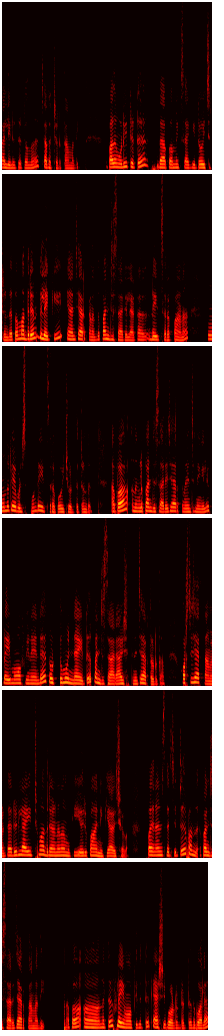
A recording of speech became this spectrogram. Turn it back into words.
കല്ലിലിട്ടിട്ടൊന്ന് ചതച്ചെടുത്താൽ മതി. അപ്പോൾ അതും കൂടി ഇട്ടിട്ട് ഇതാ അപ്പോൾ മിക്സ് ആക്കിയിട്ട് ഒഴിച്ചിട്ടുണ്ട്. അപ്പോൾ മധുരം ഇതിലേക്ക് ഞാൻ ചേർക്കണത് പഞ്ചസാരയില്ല കേട്ടോ ഡേറ്റ് സിറപ്പാണ് മൂന്ന് ടേബിൾ സ്പൂൺ ഡേറ്റ് സിറപ്പ് ഒഴിച്ചു കൊടുത്തിട്ടുണ്ട്. അപ്പോൾ നിങ്ങൾ പഞ്ചസാര ചേർക്കണമെന്ന് വെച്ചിട്ടുണ്ടെങ്കിൽ ഫ്ലെയിം ഓഫ് ചെയ്യണേന്റെ തൊട്ട് മുന്നായിട്ട് പഞ്ചസാര ആവശ്യത്തിന് ചേർത്ത് കൊടുക്കാം. കുറച്ച് ചേർത്താൽ മതി. ഒരു ലൈറ്റ് മധുരമാണ് നമുക്ക് ഈ ഒരു പാനിക്ക് ആവശ്യമുള്ളൂ. അപ്പോൾ അതിനനുസരിച്ചിട്ട് പഞ്ചസാര ചേർത്താൽ മതി. അപ്പോൾ എന്നിട്ട് ഫ്ലെയിം ഓഫ് ചെയ്തിട്ട് കാഷ്യൂ പൗഡർ ഇട്ടിട്ട് ഇതുപോലെ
